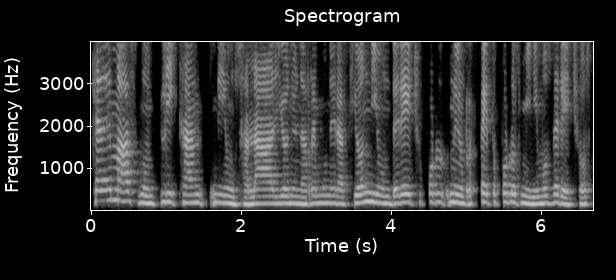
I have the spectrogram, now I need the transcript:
que además no implican ni un salario, ni una remuneración, ni un derecho, ni un respeto por los mínimos derechos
